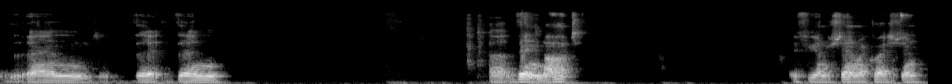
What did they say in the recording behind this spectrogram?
and the, then uh, then not. If you understand my question.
